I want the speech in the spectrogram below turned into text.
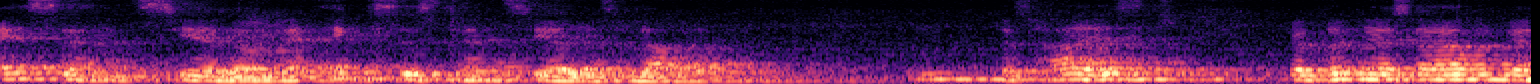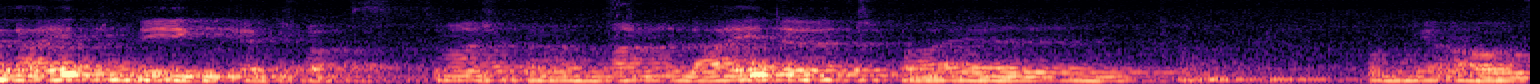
essentielles oder existenzielles Leiden. Das heißt, wir können ja sagen, wir leiden wegen etwas. Zum Beispiel, man leidet, weil von mir aus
